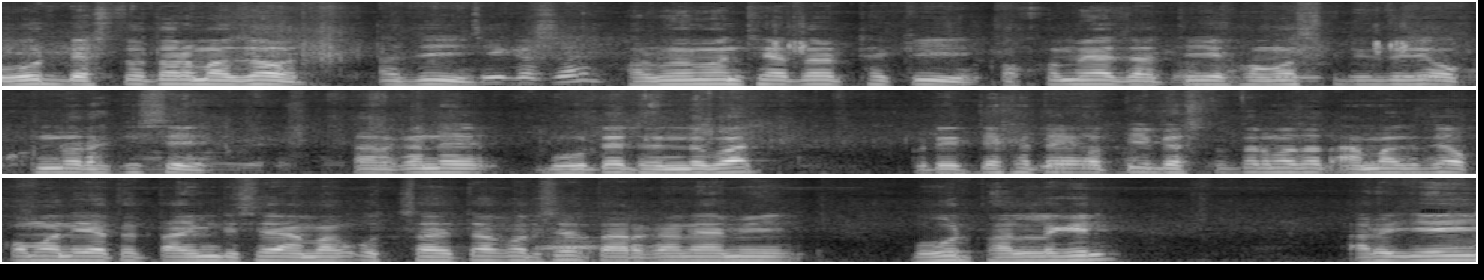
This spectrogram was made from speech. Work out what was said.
বহুত ব্যস্ততাৰ মাজত আজি ভ্ৰাম্যমান থিয়েটাৰত থাকি অসমীয়া জাতি সংস্কৃতিটো যে অক্ষুণ্ণ ৰাখিছে তাৰ কাৰণে বহুতে ধন্যবাদ। গতিকে তেখেতে অতি ব্যস্ততাৰ মাজত আমাক যে অকণমান ইয়াতে টাইম দিছে আমাক উৎসাহিত কৰিছে তাৰ কাৰণে আমি বহুত ভাল লাগিল। আৰু এই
